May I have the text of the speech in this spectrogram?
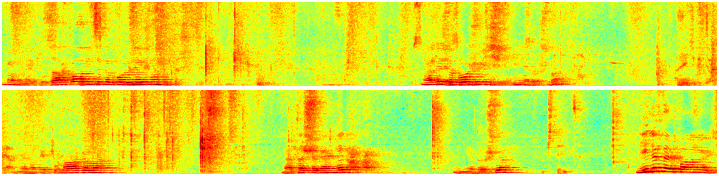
Imamo neke zahvalnice da podijelimo. Nadježda Božović nije došla. Ja nam je pomagala. Nataša Render nije došla. učiteljica. Ljiljana Repanović.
